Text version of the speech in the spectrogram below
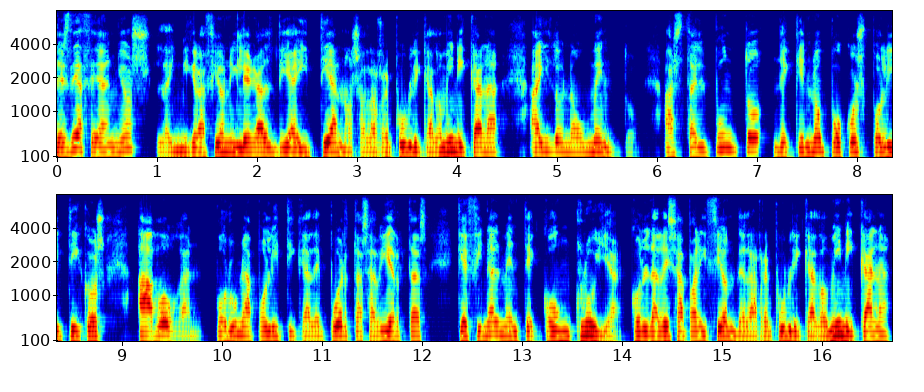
desde hace años, la inmigración ilegal de haitianos a la República Dominicana ha ido en aumento, hasta el punto de que no pocos políticos abogan por una política de puertas abiertas que finalmente concluya con la desaparición de la República Dominicana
